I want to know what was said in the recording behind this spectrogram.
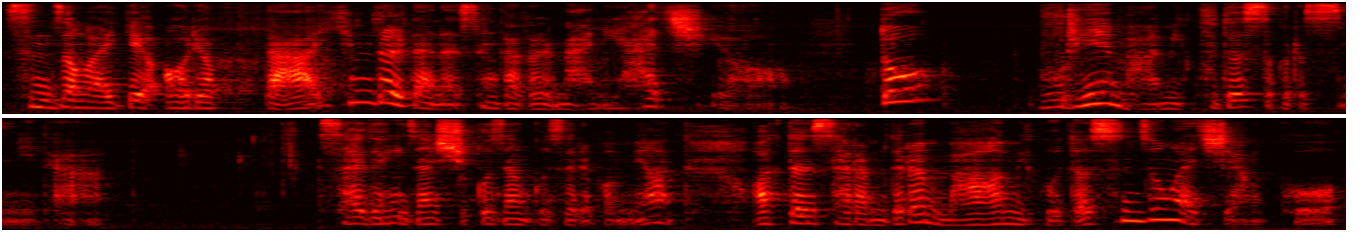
순종하기 어렵다, 힘들다는 생각을 많이 하지요. 또 우리의 마음이 굳어서 그렇습니다. 사도행전 19장 9절에 보면 어떤 사람들은 마음이 굳어 순종하지 않고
